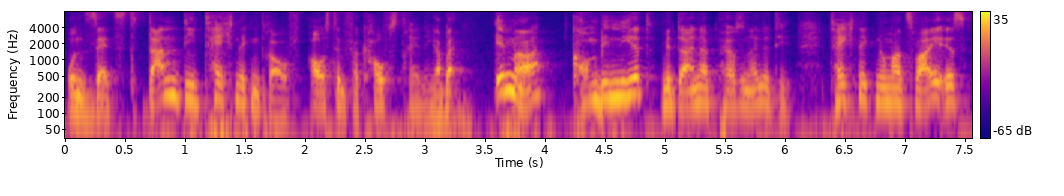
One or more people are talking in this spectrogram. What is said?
Und setzt dann die Techniken drauf aus dem Verkaufstraining, aber immer kombiniert mit deiner Personality. Technik Nummer zwei ist,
